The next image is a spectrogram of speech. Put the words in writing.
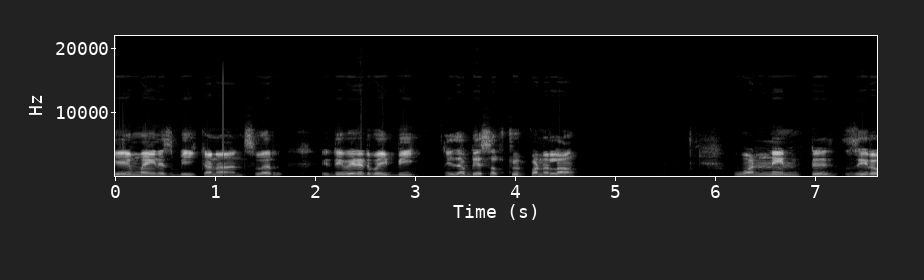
ஏ மைனஸ் பிக்கான ஆன்சர் டிவைடட் பை பி இது அப்படியே சப்ஸ்டியூட் பண்ணலாம். One into zero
